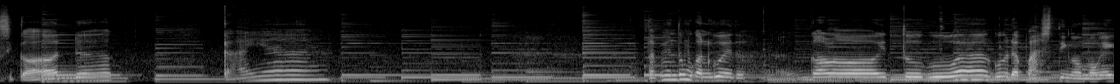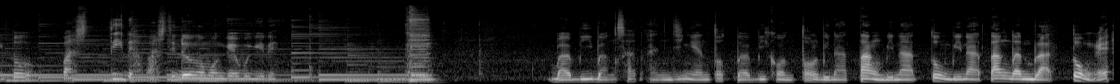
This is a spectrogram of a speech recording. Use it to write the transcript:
si kodok. Kaya. Tapi untung bukan gue itu. Kalau itu gue gue udah pasti ngomongnya itu pasti dah pasti dong ngomong kayak begini. Babi bangsat anjing entot babi kontol binatang binatung binatang dan belatung eh.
